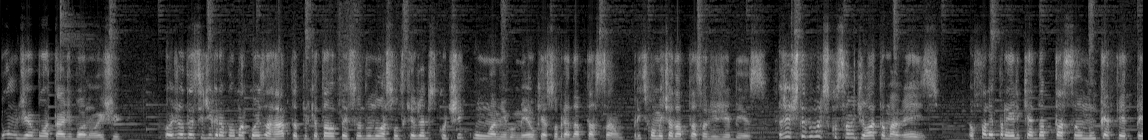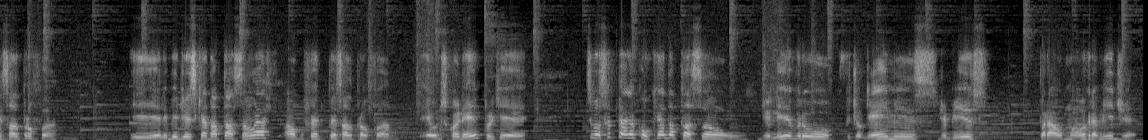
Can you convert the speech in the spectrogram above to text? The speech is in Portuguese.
Bom dia, boa tarde, boa noite. Hoje eu decidi gravar uma coisa rápida porque eu tava pensando num assunto que eu já discuti com um amigo meu, que é sobre adaptação, principalmente adaptação de GBs. A gente teve uma discussão idiota uma vez. Eu falei para ele que adaptação nunca é feito pensado para o fã. E ele me disse que adaptação é algo feito pensado para o fã. Eu discordei porque se você pega qualquer adaptação de livro, videogames, GBs para uma outra mídia,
